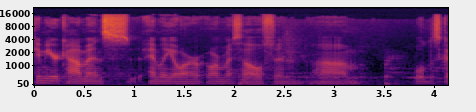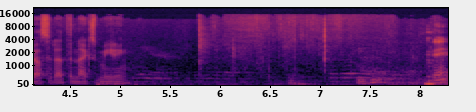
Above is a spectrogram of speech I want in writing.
give me your comments, Emily or, or myself, and um, we'll discuss it at the next meeting. Okay?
